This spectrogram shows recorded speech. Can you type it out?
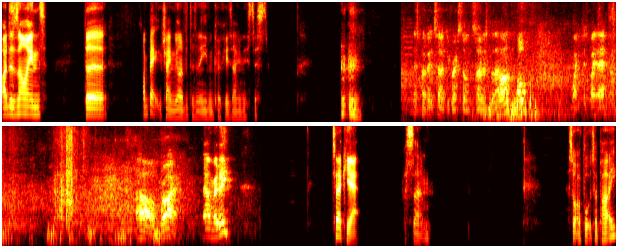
I designed the. I bet Jamie Oliver doesn't even cook his own. It's just. Let's put a bit of turkey breast on. So let's put that on. Oh, wait, just wait there. Oh, right. Now I'm ready. Turkey at. That's, um, that's what I've brought to the party.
